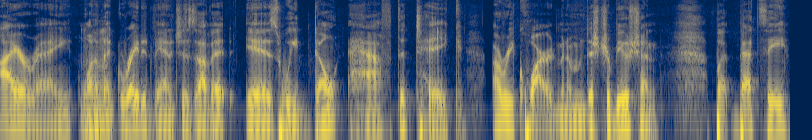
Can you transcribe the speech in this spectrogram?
IRA, mm-hmm. one of the mm-hmm. great advantages of it is we don't have to take a required minimum distribution. But, Betsy,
